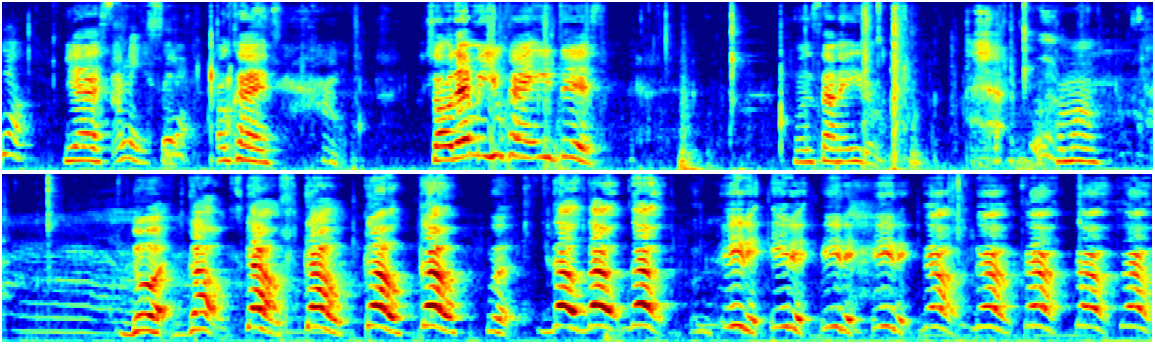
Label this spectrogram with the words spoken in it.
No. Yes. I need to sit. Okay. So that means you can't eat this. When it's time to eat them. Come on. Do it. Go, go, go, go, go. Look. Go, go, go. Eat it, eat it, eat it, eat it. Go, go, go, go, go,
